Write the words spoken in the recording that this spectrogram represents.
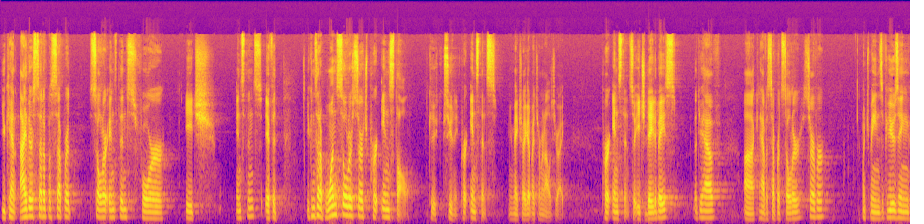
you can either set up a separate Solr instance for each instance, if it, you can set up one Solr search per install, excuse me, per instance. Let me make sure I get my terminology right. Per instance. So each database that you have uh, can have a separate Solr server, which means if you're using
